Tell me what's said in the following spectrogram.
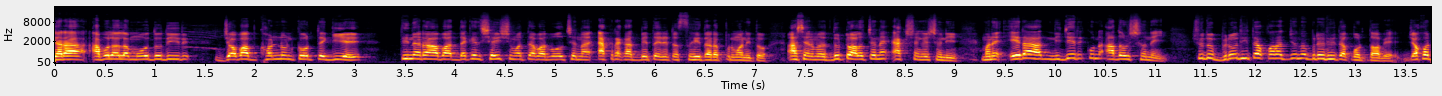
যারা আবুল আল্লাহ মৌদুদির জবাব খণ্ডন করতে গিয়ে তিনারা আবার দেখেন সেই সময়তে আবার বলছে, না, এক রাকাত বেতের এটা সহি দ্বারা প্রমাণিত। আসেন, আমরা দুটো আলোচনা একসঙ্গে শুনি। মানে এরা নিজের কোনো আদর্শ নেই। শুধু বিরোধিতা করার জন্য বিরোধিতা করতে হবে। যখন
